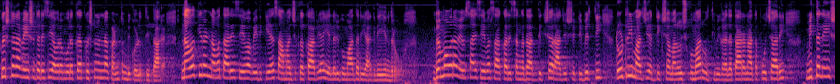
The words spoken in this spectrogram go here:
ಕೃಷ್ಣನ ವೇಷ ಧರಿಸಿ ಅವರ ಮೂಲಕ ಕೃಷ್ಣನನ್ನ ಕಣ್ತುಂಬಿಕೊಳ್ಳುತ್ತಿದ್ದಾರೆ. ನವಕಿರಣ್ ನವತಾರೆ ಸೇವಾ ವೇದಿಕೆಯ ಸಾಮಾಜಿಕ ಕಾರ್ಯ ಎಲ್ಲರಿಗೂ ಮಾದರಿಯಾಗಿದೆ ಎಂದರು. ಬ್ರಹ್ಮಾವರ ವ್ಯವಸಾಯ ಸೇವಾ ಸಹಕಾರಿ ಸಂಘದ ಅಧ್ಯಕ್ಷ ರಾಜೇಶ್ ಶೆಟ್ಟಿ ಬಿರ್ತಿ, ರೋಟರಿ ಮಾಜಿ ಅಧ್ಯಕ್ಷ ಮನೋಜ್ ಕುಮಾರ್, ಉದ್ಯಮಿಗಳಾದ ತಾರನಾಥ ಪೂಜಾರಿ, ಮಿಥಲೇಶ್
